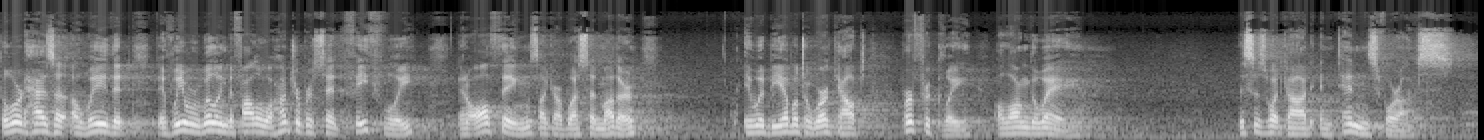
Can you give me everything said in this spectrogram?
The Lord has a, a way that if we were willing to follow 100% faithfully, in all things, like our Blessed Mother, it would be able to work out perfectly along the way. This is what God intends for us,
